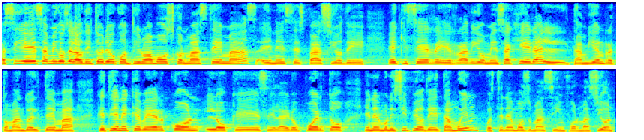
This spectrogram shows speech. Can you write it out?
Así es, amigos del auditorio, continuamos con más temas en este espacio de XR Radio Mensajera, también retomando el tema que tiene que ver con lo que es el aeropuerto en el municipio de Tamuín, pues tenemos más información.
